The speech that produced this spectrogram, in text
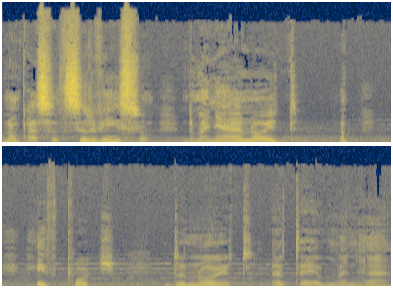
Não passa de serviço, de manhã à noite. E depois, de noite até de manhã.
